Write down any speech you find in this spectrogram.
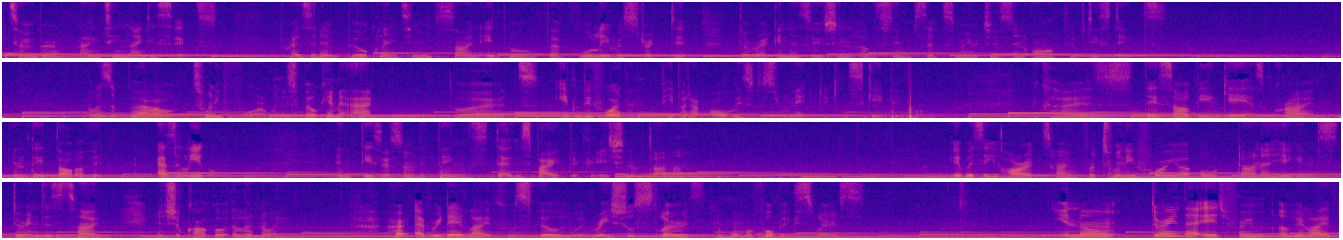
September 1996, President Bill Clinton signed a bill that fully restricted the recognition of same sex marriages in all 50 states. I was about 24 when this bill came into act, but even before then, people had always discriminated against gay people because they saw being gay as a crime and they thought of it as illegal. And these are some of the things that inspired the creation of DOMA. It was a hard time for 24 year old Donna Higgins during this time in Chicago, Illinois. Her everyday life was filled with racial slurs and homophobic slurs. You know, during that age frame of your life,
